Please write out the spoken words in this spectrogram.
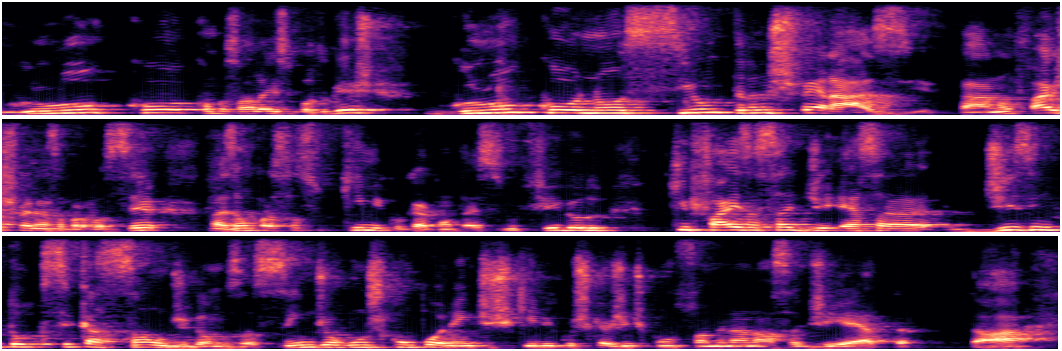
gluco, como se fala isso em português? Gluconossiltransferase, tá? Não faz diferença para você, mas é um processo químico que acontece no fígado que faz essa, essa desintoxicação, digamos assim, de alguns componentes químicos que a gente consome na nossa dieta, tá?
